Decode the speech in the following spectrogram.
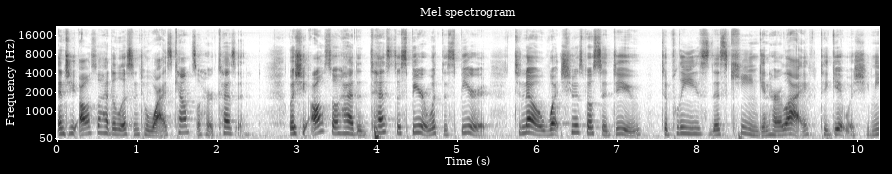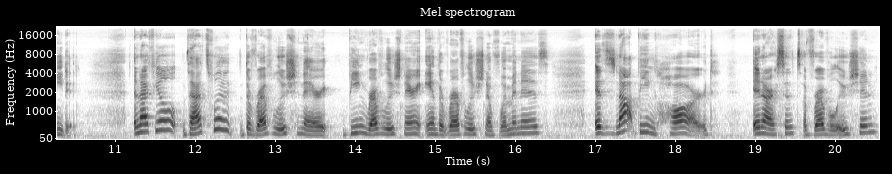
And she also had to listen to wise counsel, her cousin. But she also had to test the spirit with the spirit to know what she was supposed to do to please this king in her life to get what she needed. And I feel that's what the revolutionary, being revolutionary and the revolution of women is. It's not being hard in our sense of revolution,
